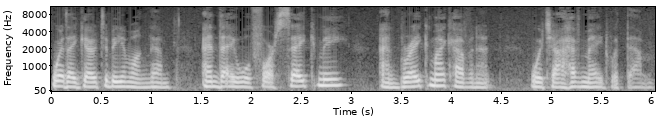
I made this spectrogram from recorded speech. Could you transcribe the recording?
where they go to be among them, and they will forsake me and break my covenant which I have made with them.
